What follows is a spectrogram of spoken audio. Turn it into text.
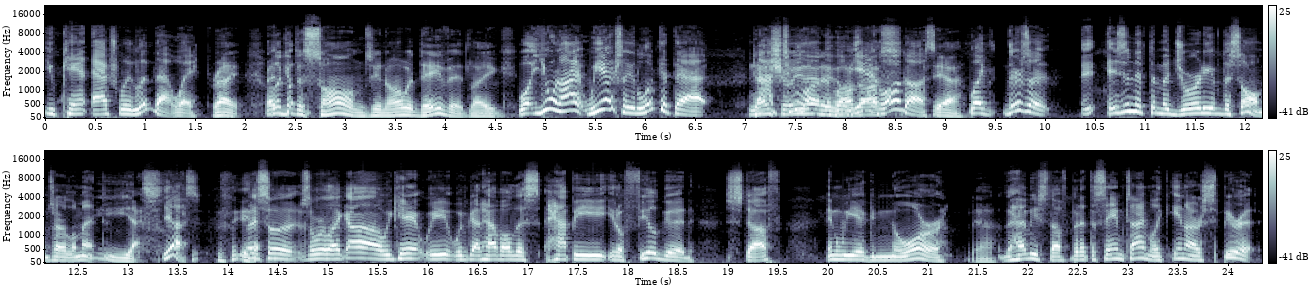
you can't actually live that way. Right. Right, Look but- at the Psalms, you know, with David. Like, Well, you and I, we actually looked at that I not too long ago. Yeah, in Logos? Logos. Yeah. like there's a, isn't it the majority of the Psalms are lament? yes. Yes. Right, so so we're like, oh, we can't we we've got to have all this happy, you know, feel good stuff and we ignore Yeah. the heavy stuff, but at the same time, like in our spirit,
